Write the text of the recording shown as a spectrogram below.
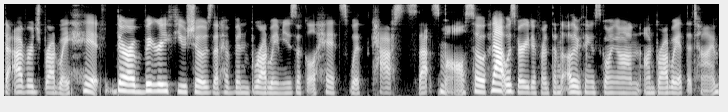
the average Broadway hit. There are very few shows that have been Broadway musical hits with casts that small. So that was very different than the other things going on on Broadway at the time.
